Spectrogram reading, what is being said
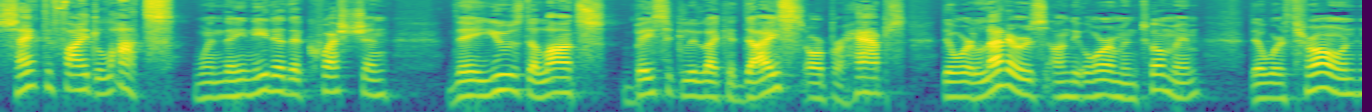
sanctified lots. When they needed a question, they used the lots basically like a dice, or perhaps there were letters on the Urim and Thummim that were thrown,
